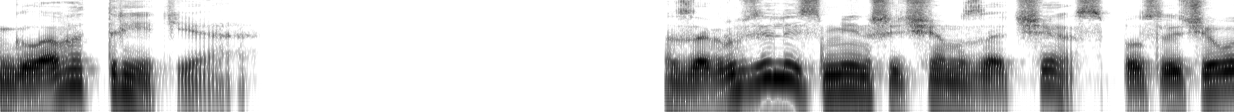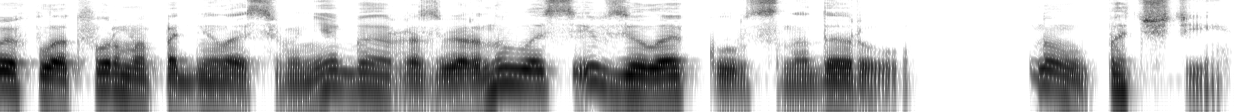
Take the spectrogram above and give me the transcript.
Глава третья. Загрузились меньше, чем за час, после чего их платформа поднялась в небо, развернулась и взяла курс на дыру. Ну, почти.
